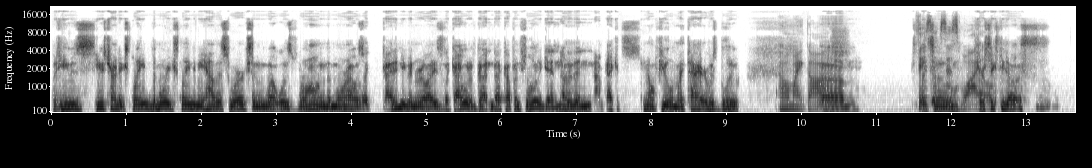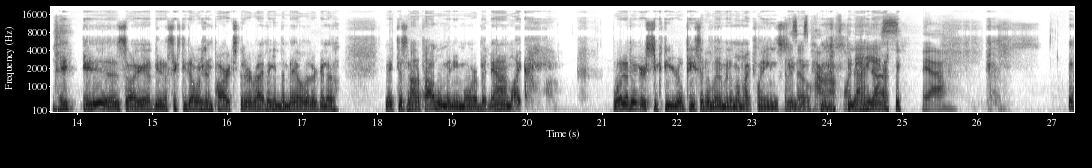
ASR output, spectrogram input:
but he was he was trying to explain. The more he explained to me how this works and what was wrong, the more I was like, I didn't even realize like I would have gotten back up and flown again. Other than I, I could you know fuel in my tire was blue. oh my gosh. Um, Physics so is wild. for sixty dollars, it, it is. So I have, you know sixty dollars in parts that are arriving in the mail that are gonna make this not a problem anymore. But now I'm like. What other sixty-year-old piece of aluminum on my planes? you know, power off Nah, nah. yeah.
